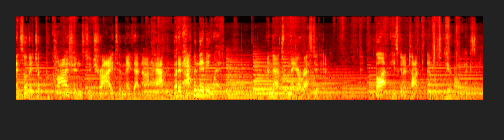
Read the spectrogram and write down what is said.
And so they took precautions to try to make that not happen. But it happened anyway. And that's when they arrested him. But he's going to talk to them, which we'll hear about next time.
